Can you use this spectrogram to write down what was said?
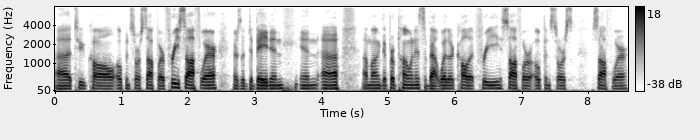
uh, to call open source software free software. There's a debate in, in uh, among the proponents about whether to call it free software or open source software.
